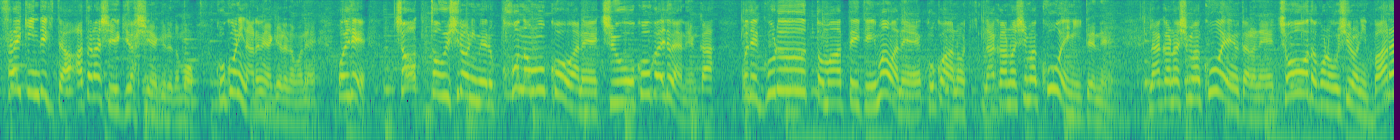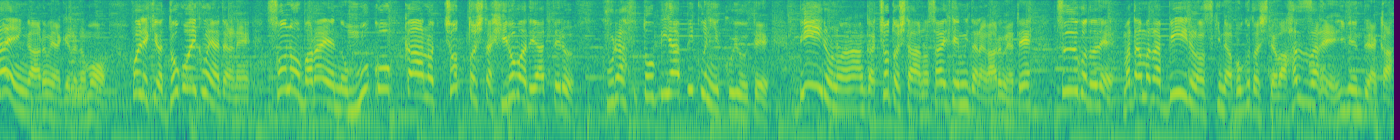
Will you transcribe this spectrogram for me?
最近できた新しい駅らしいんやけれどもここになるんやけれどもね。ほいでちょっと後ろに見えるこの向こうがね中央公会堂やねんか。ほいでぐるっと回っていて今はねここあの中之島公園にいてんねん。中之島公園言うたらねちょうどこの後ろにバラ園があるんやけれどもほいで今日はどこ行くんやったらねそのバラ園の向こう側のちょっとした広場でやってるクラフトビアピクニックいうてビールのなんかちょっとしたあの祭典みたいなのがあるんやて。つうことでまたまたビールの好きな僕としては外されへんイベントやんか。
